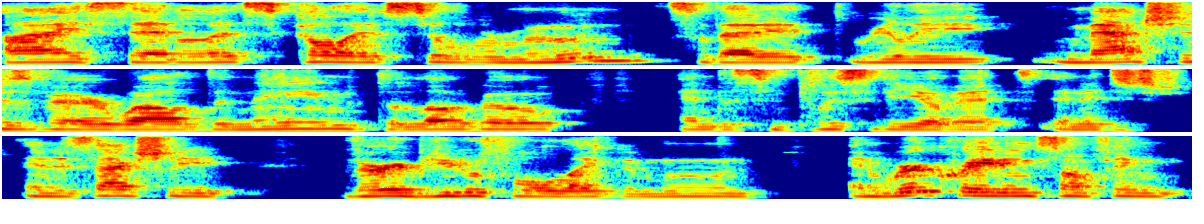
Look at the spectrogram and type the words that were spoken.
I said, let's call it Silver Moon so that it really matches very well the name, the logo, and the simplicity of it. And it's, and it's actually very beautiful like the moon. And we're creating something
